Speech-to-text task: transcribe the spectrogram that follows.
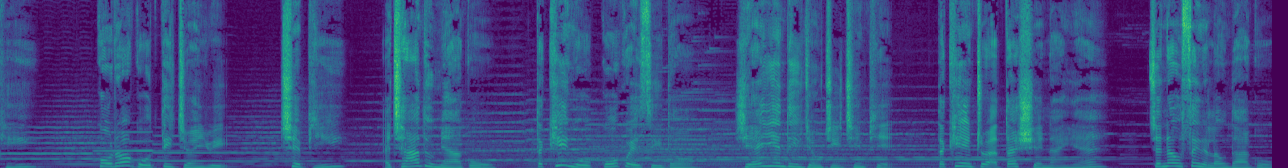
ခင်ကိုတော့ကိုတိကျွမ်း၍ချစ်ပြီးအခြားသူများကို သခင်ကိုကိုးကွယ်စေသောရဲရင်သည့်ယုံကြည်ခြင်းဖြင့်သခင်အတွက်အသက်ရှင်နိုင်ရန်ကျွန်ုပ်စိတ်နှလုံးသားကို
